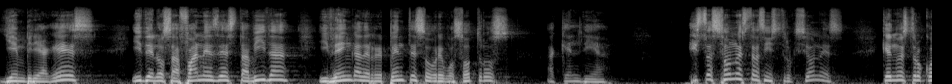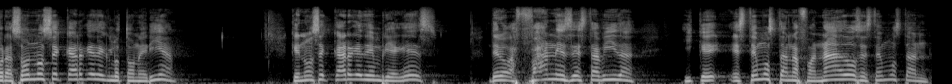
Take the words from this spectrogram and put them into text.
y embriaguez y de los afanes de esta vida y venga de repente sobre vosotros aquel día. Estas son nuestras instrucciones, que nuestro corazón no se cargue de glotonería, que no se cargue de embriaguez, de los afanes de esta vida y que estemos tan afanados, estemos tan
